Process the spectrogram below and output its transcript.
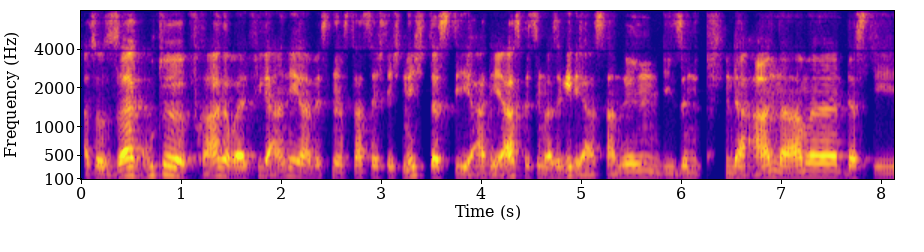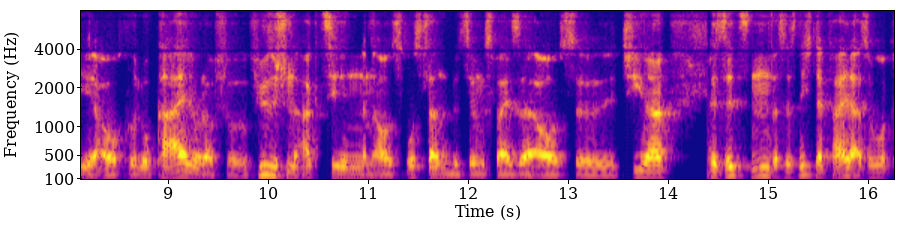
Also sehr gute Frage, weil viele Anleger wissen es tatsächlich nicht, dass die ADRs bzw. GDRs handeln. Die sind in der Annahme, dass die auch lokalen oder physischen Aktien aus Russland bzw. aus äh, China besitzen. Das ist nicht der Fall. Also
